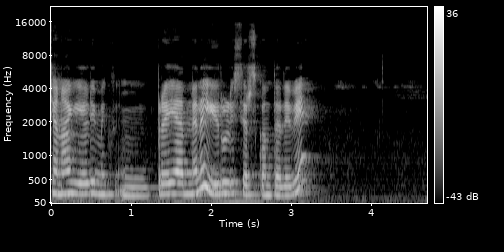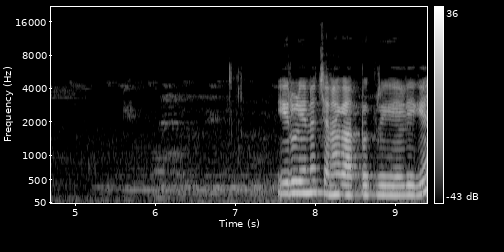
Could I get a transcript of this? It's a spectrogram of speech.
ಚೆನ್ನಾಗಿ ಏಳಿ ಮಿಕ್ಸ್ ಫ್ರೈ ಆದಮೇಲೆ ಈರುಳ್ಳಿ ಸೇರಿಸ್ಕೊತ ಇದ್ದೀವಿ. ಈರುಳ್ಳಿನ ಚೆನ್ನಾಗಿ ಹಾಕ್ಬೇಕ್ರಿ ಏಳಿಗೆ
